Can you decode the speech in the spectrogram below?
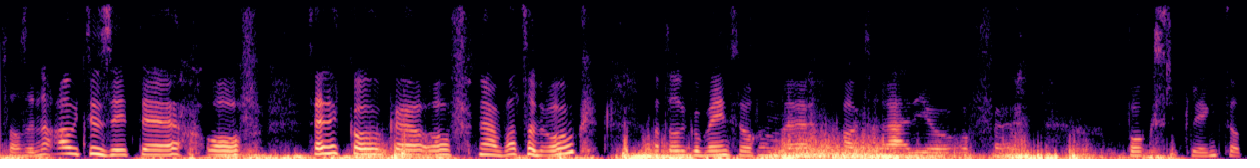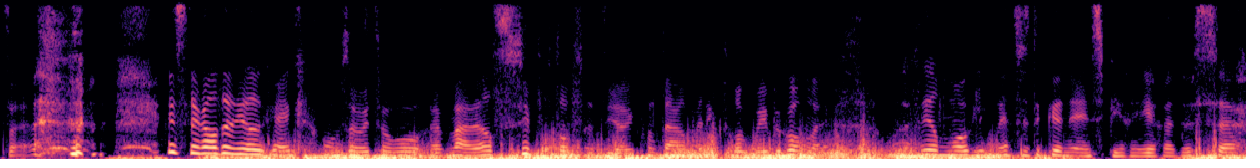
zoals in de auto zitten of zijn het koken of nou, wat dan ook. Want dat ik opeens door een uh, autoradio of uh, box klinkt, dat uh, is toch altijd heel gek om zo te horen. Maar wel super tof natuurlijk, want daarom ben ik er ook mee begonnen. Om zoveel mogelijk mensen te kunnen inspireren. Dus uh,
